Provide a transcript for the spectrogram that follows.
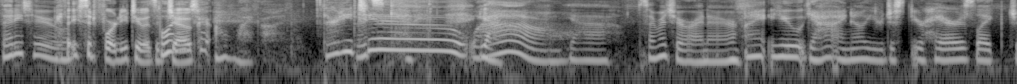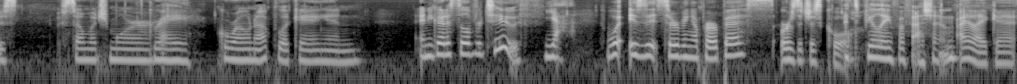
32. I thought you said 42 as a 42? joke. Oh my god. 32. Wow. Yeah. So mature, I know. I you yeah, I know you just your hair's like just so much more Gray. Grown up looking and and you got a silver tooth. Yeah. What is it serving a purpose or is it just cool? It's purely for fashion. I like it.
